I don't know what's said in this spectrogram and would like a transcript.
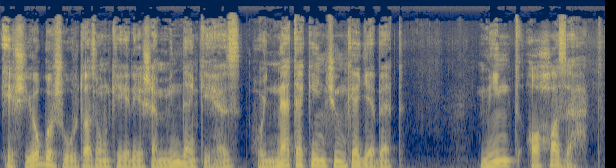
és jogosult azon kérésem mindenkihez, hogy ne tekintsünk egyebet, mint a hazát.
